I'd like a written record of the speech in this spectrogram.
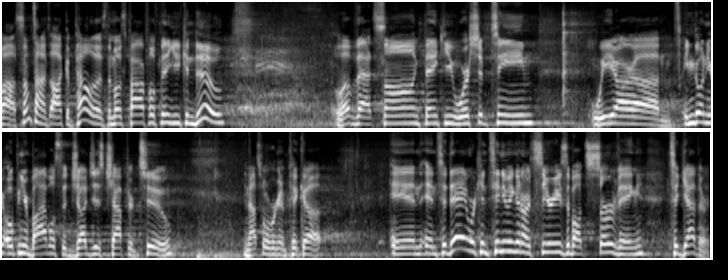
Wow, sometimes a cappella is the most powerful thing you can do. Love that song. Thank you, worship team. We are, um, you can go and open your Bibles to Judges chapter 2, and that's where we're going to pick up. And, and today we're continuing in our series about serving together.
